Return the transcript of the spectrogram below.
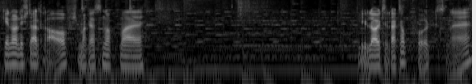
ich gehe noch nicht da drauf. Ich mache jetzt noch mal die Leute da kaputt. Ne?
